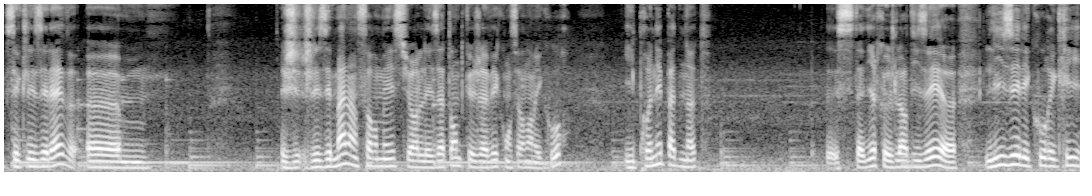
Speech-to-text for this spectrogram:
c'est que les élèves je, les ai mal informés sur les attentes que j'avais concernant les cours. Ils prenaient pas de notes. C'est-à-dire que je leur disais, euh, lisez les cours écrits,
